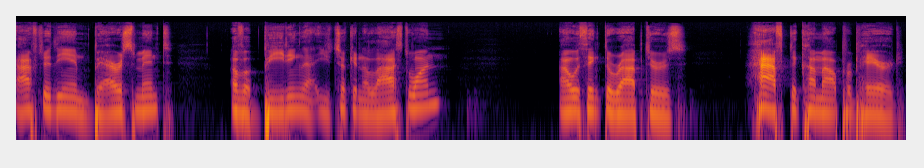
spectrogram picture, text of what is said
after the embarrassment of a beating that you took in the last one, I would think the Raptors have to come out prepared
